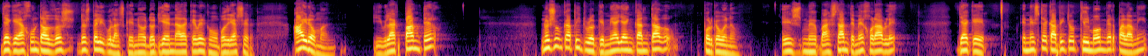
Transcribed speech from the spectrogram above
ya que ha juntado dos, dos películas que no, no tienen nada que ver, como podría ser Iron Man y Black Panther, No es un capítulo que me haya encantado, porque bueno, es bastante mejorable, ya que en este capítulo Killmonger para mí,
